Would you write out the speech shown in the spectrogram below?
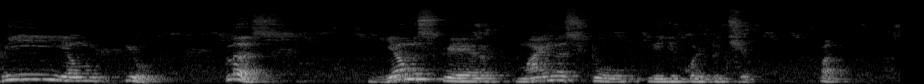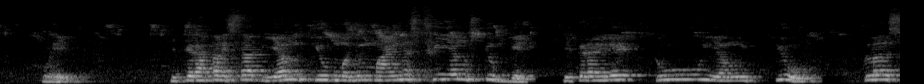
Three M cube plus M square minus two is equal to zero पुढे. किती राहता दिसतात यम क्यूब मधून मायनस थ्री यम क्यूब गेले. किती राहिले two M cube plus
